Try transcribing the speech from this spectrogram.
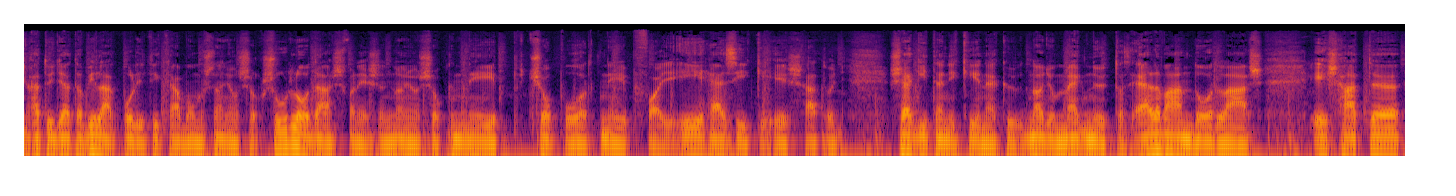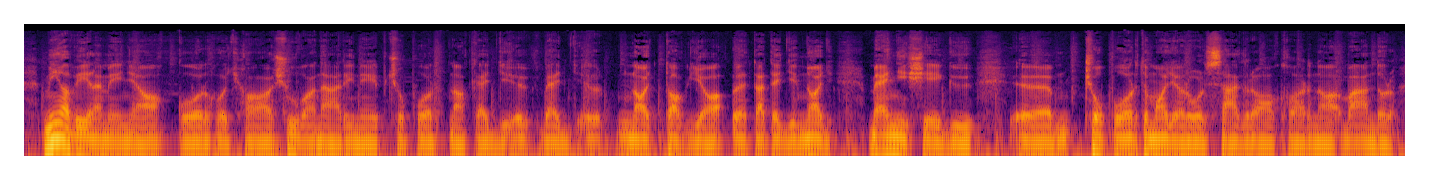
hát ugye hát a világpolitikában most nagyon sok surlódás van, és nagyon sok népcsoport, népfaj éhezik, és hát hogy segíteni kéne, nagyon megnőtt az elvándorlás, és hát mi a véleménye akkor, hogyha a suvanári népcsoportnak egy, egy nagy tagja, tehát egy nagy mennyiségű csoport Magyarországra akarna vándorolni?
